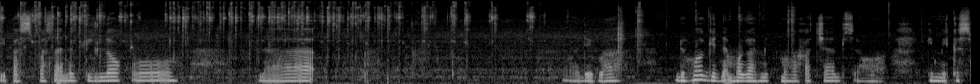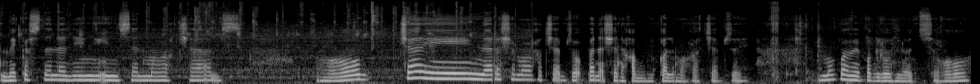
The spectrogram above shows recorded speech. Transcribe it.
Kipaspas na nagtilok ko. Na, o, diba? Duha gid magamit mga kachabs. O, imikos-mikos na na din insan mga kachabs. O, charing! Nara siya mga kachabs. O, pa na siya nakabukal mga kachabs. Eh. Mo pa may paglunod. So,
